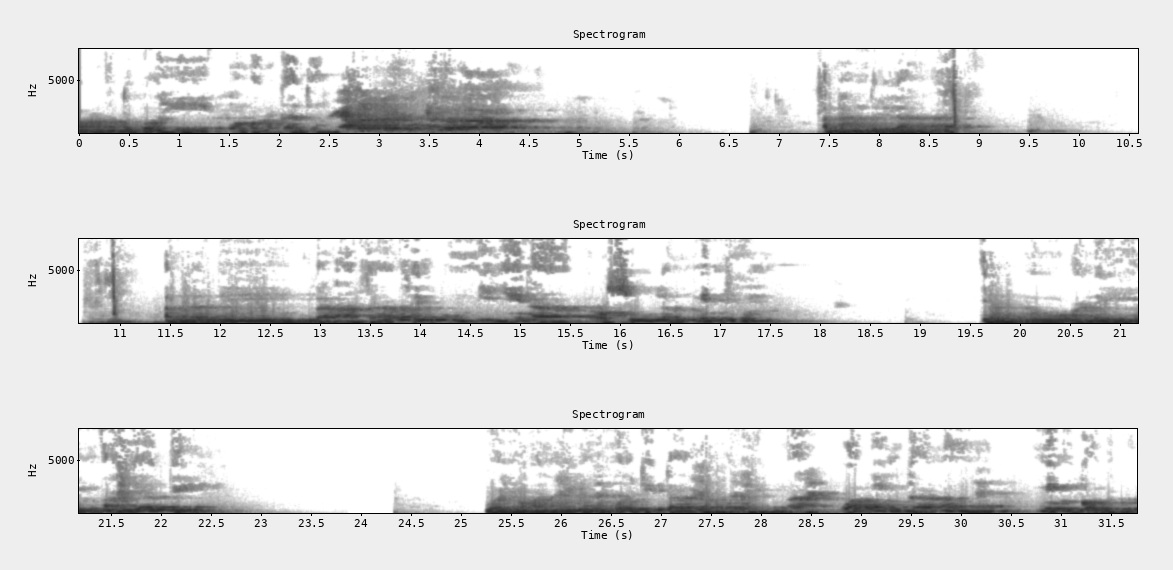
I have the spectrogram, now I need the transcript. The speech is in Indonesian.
warahmatullahi wabarakatuh. Alhamdulillah. Alladhi ba'atha fil ummiyina rasulan minhum. Yatlu alaihim ayatih wa nu'allimuhul kitaba wal hikmah wa in kana min qablu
